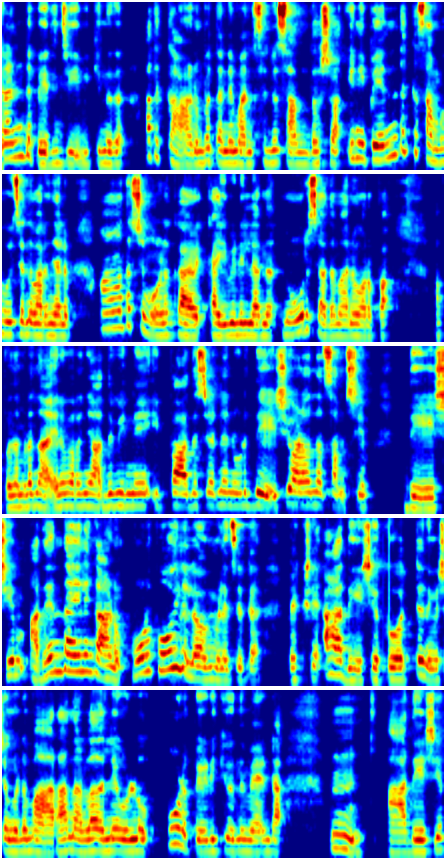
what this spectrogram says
രണ്ടുപേരും ജീവിക്കുന്നത്. അത് കാണുമ്പോൾ തന്നെ മനസ്സിന്റെ സന്തോഷം ഇനിയിപ്പോൾ എന്തൊക്കെ സംഭവിച്ചെന്ന് പറഞ്ഞാലും ആദർശം മോളെ കൈവിടില്ല എന്ന് നൂറ് ശതമാനം ഉറപ്പാണ് അപ്പം നമ്മുടെ നയന പറഞ്ഞു അത് പിന്നെ ഇപ്പം ആദർശേട്ടൻ എന്നോട് ദേഷ്യമാണോ എന്ന സംശയം. ദേഷ്യം അതെന്തായാലും കാണും. മോൾ പോയില്ലല്ലോ അവൻ വിളിച്ചിട്ട്. പക്ഷെ ആ ദേഷ്യമൊക്കെ ഒറ്റ നിമിഷം കൊണ്ട് മാറാന്നുള്ളതല്ലേ ഉള്ളൂ. മോൾ പേടിക്കൊന്നും വേണ്ട. ഉം ആ ദേഷ്യം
